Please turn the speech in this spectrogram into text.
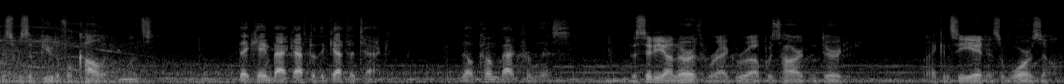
This was a beautiful colony once. They came back after the Geth attack. They'll come back from this. The city on Earth where I grew up was hard and dirty. I can see it as a war zone.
